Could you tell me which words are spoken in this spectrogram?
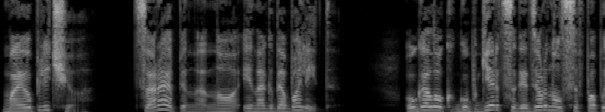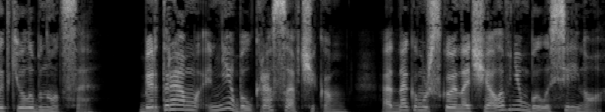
«Мое плечо. Царапина, но иногда болит». Уголок губ герцога дернулся в попытке улыбнуться. Бертрам не был красавчиком, Однако мужское начало в нем было сильно.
